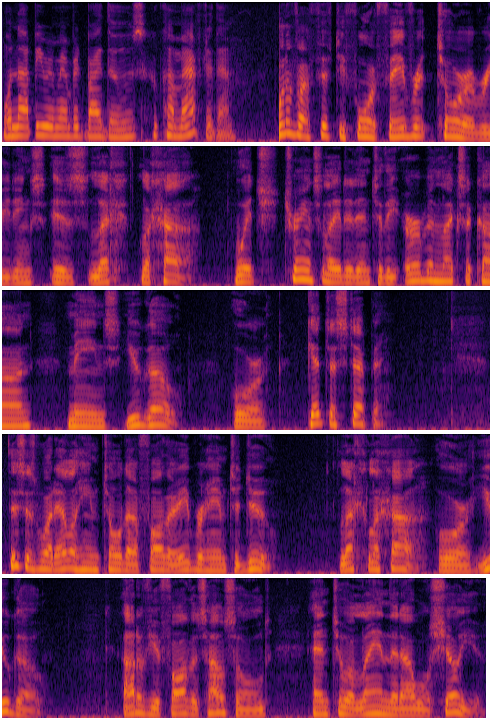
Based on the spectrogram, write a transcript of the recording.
will not be remembered by those who come after them. One of our 54 favorite Torah readings is Lech Lecha, which, translated into the urban lexicon, means you go, or get to stepping. This is what Elohim told our father Abraham to do. Lech Lecha, or you go, out of your father's household and to a land that I will show you.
